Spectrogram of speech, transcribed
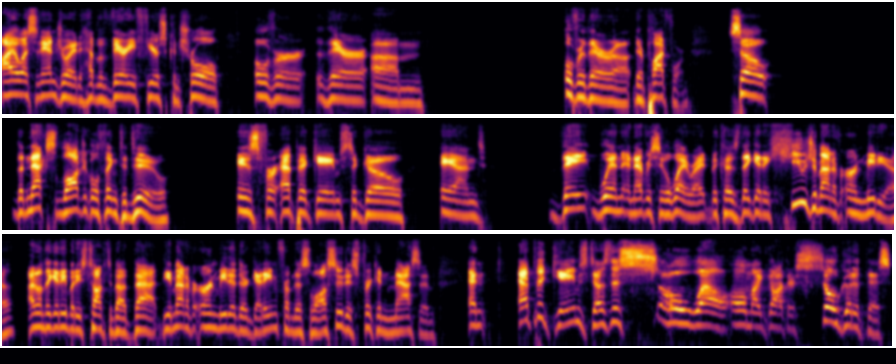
iOS and Android have a very fierce control over their um, over their uh, their platform. So the next logical thing to do is for Epic Games to go and they win in every single way, right? Because they get a huge amount of earned media. I don't think anybody's talked about that. The amount of earned media they're getting from this lawsuit is freaking massive. And Epic Games does this so well. Oh my God, they're so good at this.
